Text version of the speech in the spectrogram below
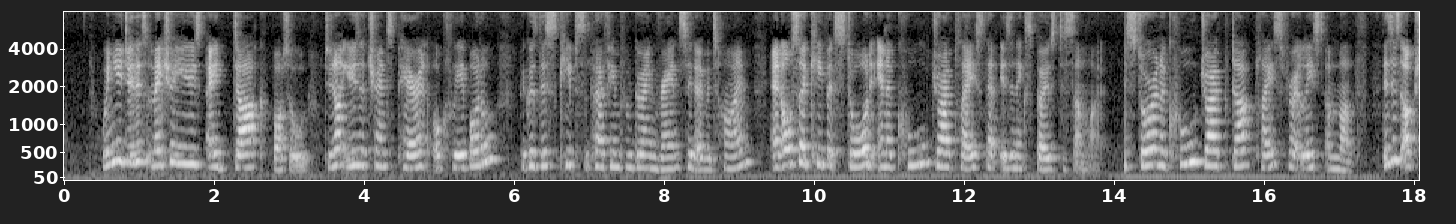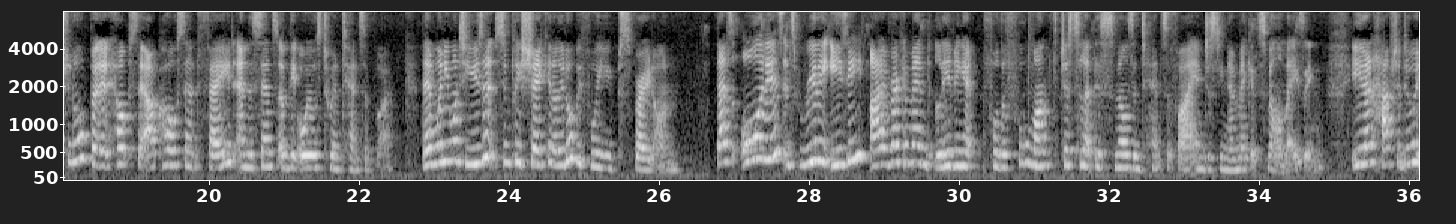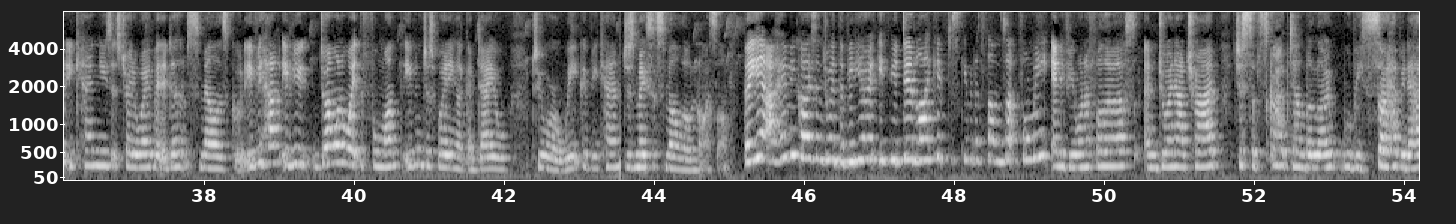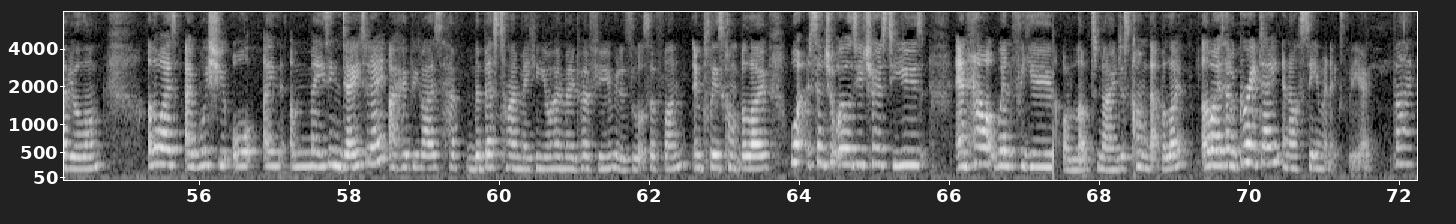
When you do this, make sure you use a dark bottle. Do not use a transparent or clear bottle because this keeps the perfume from going rancid over time and also keep it stored in a cool, dry place that isn't exposed to sunlight. Store in a cool, dry, dark place for at least a month. This is optional, but it helps the alcohol scent fade and the sense of the oils to intensify. Then when you want to use it, simply shake it a little before you spray it on. That's all it is. It's really easy. I recommend leaving it for the full month just to let this smells intensify and just, you know, make it smell amazing. You don't have to do it. You can use it straight away, but it doesn't smell as good. If you have, if you don't want to wait the full month, even just waiting like a day or two or a week if you can, just makes it smell a little nicer. But yeah, I hope you guys enjoyed the video. If you did like it, just give it a thumbs up for me. And if you want to follow us and join our tribe, just subscribe down below. We'll be so happy to have you along. Otherwise, I wish you all an amazing day today. I hope you guys have the best time making your homemade perfume. It is lots of fun. And please comment below what essential oils you chose to use and how it went for you. I would love to know. Just comment that below. Otherwise, have a great day and I'll see you in my next video. Bye.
